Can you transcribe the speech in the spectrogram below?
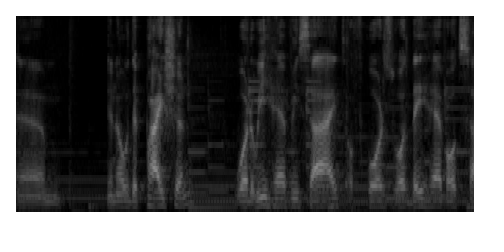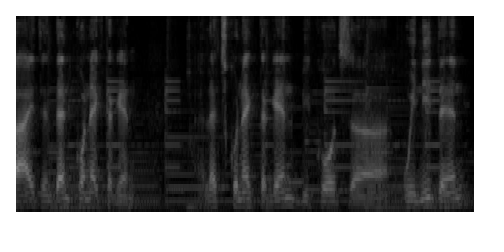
Um, you know the passion, what we have inside, of course, what they have outside, and then connect again let's connect again because uh, we need them.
